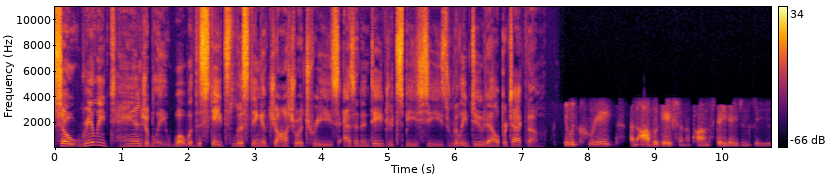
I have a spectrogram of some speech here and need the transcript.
So, really tangibly, what would the state's listing of Joshua trees as an endangered species really do to help protect them? It would create an obligation upon state agencies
